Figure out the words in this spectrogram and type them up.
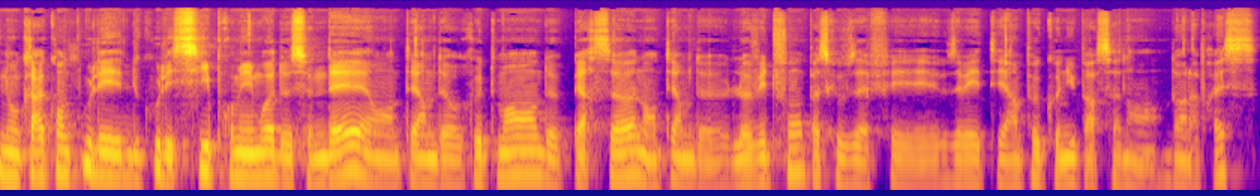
Donc raconte-nous les, du coup les six premiers mois de Sunday en termes de recrutement, de personnes, en termes de levée de fonds, parce que vous avez, été un peu connu par ça dans, dans la presse.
